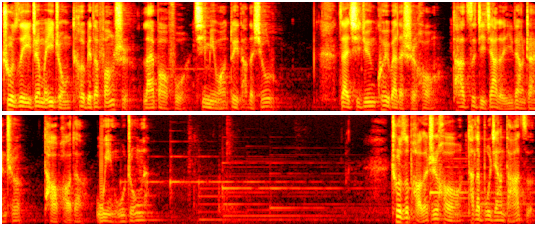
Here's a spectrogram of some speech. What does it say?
处子以这么一种特别的方式来报复齐闵王对他的羞辱。在齐军溃败的时候，他自己驾着一辆战车逃跑的无影无踪了。处子跑了之后，他的部将达子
